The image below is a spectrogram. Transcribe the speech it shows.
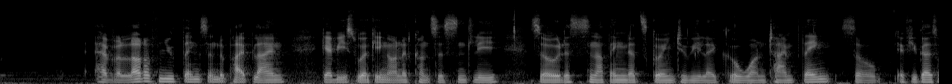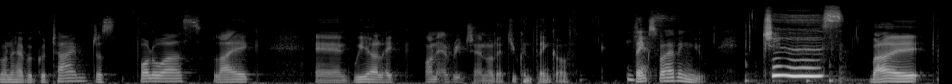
have a lot of new things in the pipeline. Gaby is working on it consistently, so this is nothing that's going to be like a one-time thing. So if you guys want to have a good time, just follow us, like, and we are like on every channel that you can think of. Yes. Thanks for having you. Tschüss. Bye.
